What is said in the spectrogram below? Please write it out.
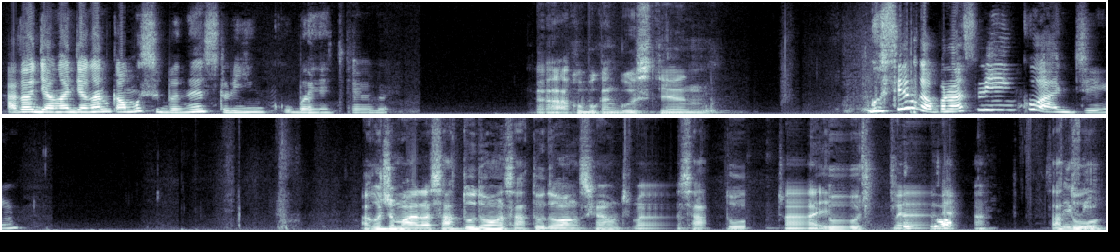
Atau jangan-jangan kamu sebenarnya selingkuh banyak cewek? gak, aku bukan Gustian. Gustian nggak pernah selingkuh anjing. Aku cuma ada satu doang, satu doang. Sekarang cuma satu. Nah, itu cuma satu.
